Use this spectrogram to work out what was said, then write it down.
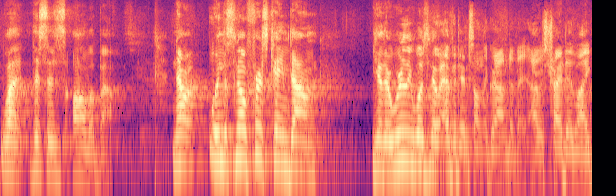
what this is all about. Now, when the snow first came down, you know, there really was no evidence on the ground of it. I was trying to, like,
